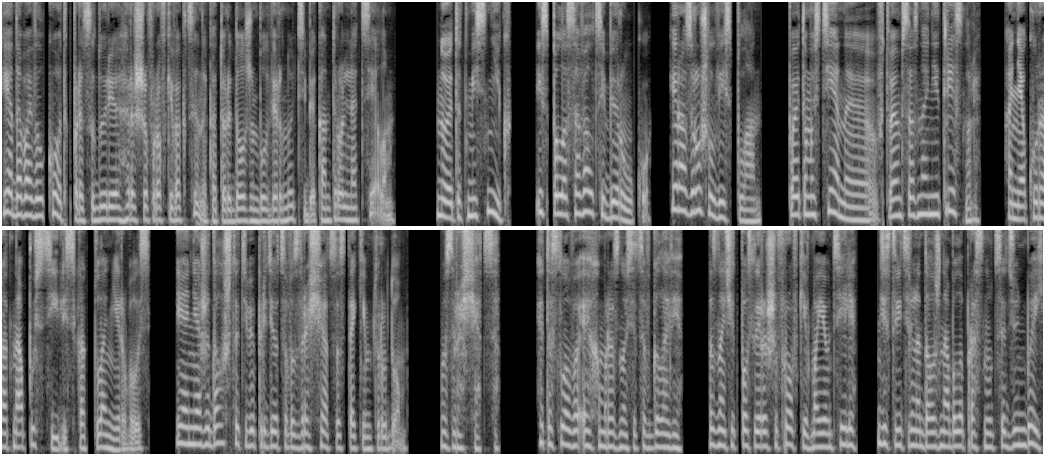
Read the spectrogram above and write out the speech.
«Я добавил код к процедуре расшифровки вакцины, который должен был вернуть тебе контроль над телом. Но этот мясник исполосовал тебе руку и разрушил весь план. Поэтому стены в твоем сознании треснули. Они аккуратно опустились, как планировалось. Я не ожидал, что тебе придется возвращаться с таким трудом. Возвращаться. Это слово эхом разносится в голове. Значит, после расшифровки в моем теле действительно должна была проснуться Дзюньбэй,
